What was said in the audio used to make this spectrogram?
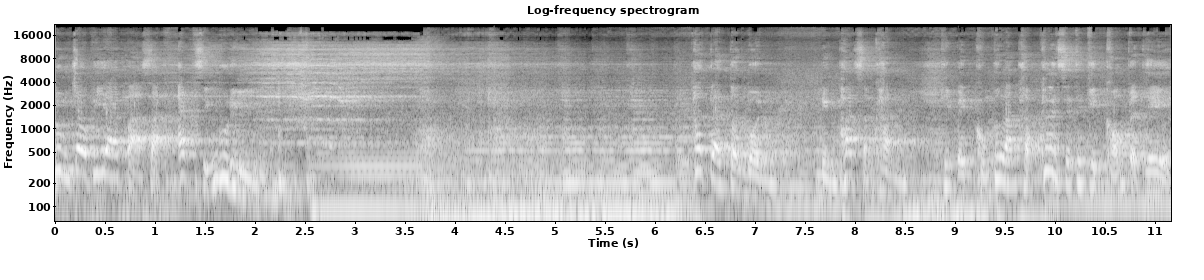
ลุ่มเจ้าพระยาป่าสักแอดสิงห์บุรีภาคกลางตอนบนหนึ่งภาคสำคัญที่เป็นขุมพลังขับเคลื่อนเศรษฐกิจของประเทศ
